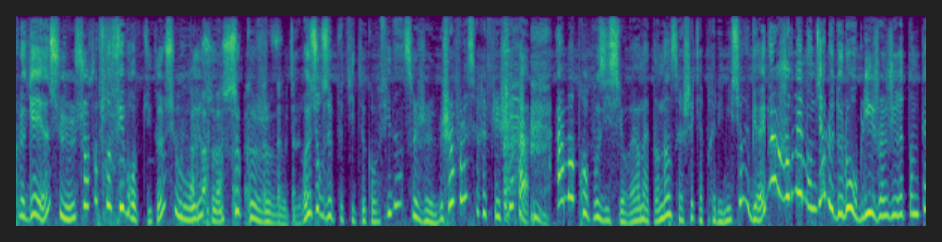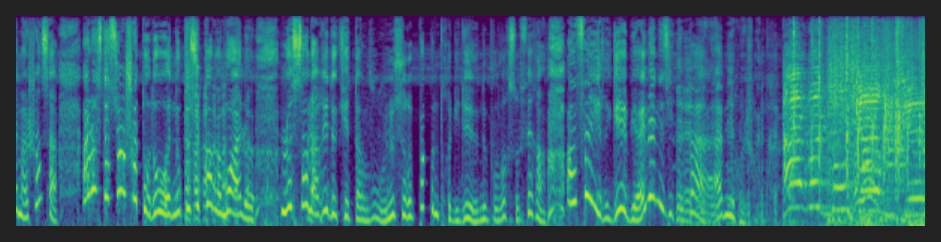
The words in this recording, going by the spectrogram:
plugués hein, sur, sur votre fibre optique, hein, si vous voyez ce, ce que je veux dire. Hein, Sur ces petites confidences, je, je vous laisse réfléchir à, à ma proposition. Et en attendant, sachez qu'après l'émission, eh bien, eh bien, journée mondiale de l'eau oblige, hein, j'irai tenter ma chance à, à la station Château d'eau. Hein, donc, c'est comme moi, le, le sol aride qui est en vous hein, ne serait pas contre l'idée hein, de pouvoir se faire un, enfin irriguer. Eh bien, eh bien n'hésitez pas à m'y rejoindre. À votre bon cœur, monsieur.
